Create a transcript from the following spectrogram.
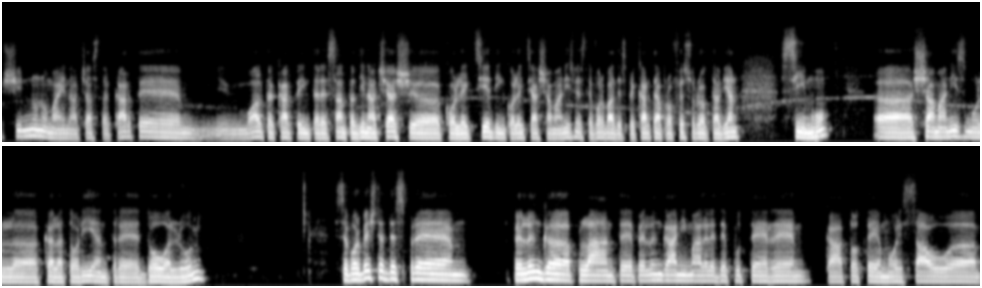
și nu numai în această carte, o altă carte interesantă din aceeași uh, colecție, din colecția Șamanism, este vorba despre cartea profesorului Octavian Simu, uh, Șamanismul uh, călătorie între două lumi. Se vorbește despre, pe lângă plante, pe lângă animalele de putere, ca totemuri sau uh, Uh,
